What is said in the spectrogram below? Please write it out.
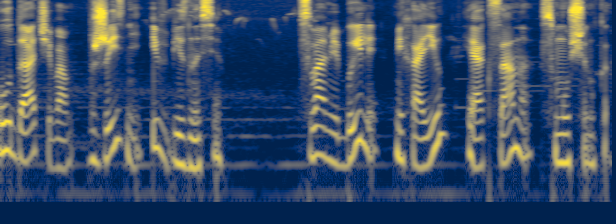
Удачи вам в жизни и в бизнесе. С вами были Михаил и Оксана Смущенко.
